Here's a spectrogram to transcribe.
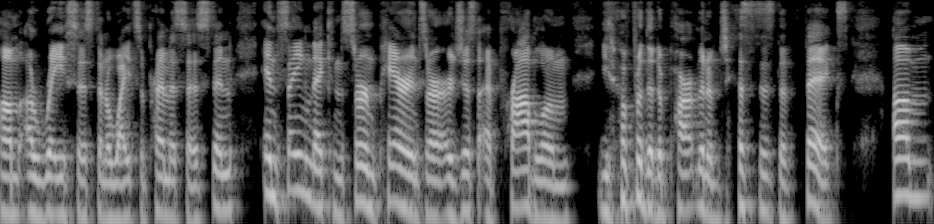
um, a racist and a white supremacist, and and saying that concerned parents are, are just a problem, you know, for the Department of Justice to fix? Um,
